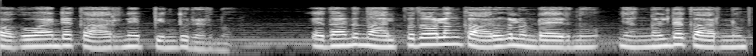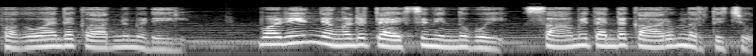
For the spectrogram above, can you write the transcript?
ഭഗവാന്റെ കാറിനെ പിന്തുടർന്നു. ഏതാണ്ട് നാൽപ്പതോളം കാറുകൾ ഉണ്ടായിരുന്നു ഞങ്ങളുടെ കാറിനും ഭഗവാന്റെ കാറിനും ഇടയിൽ. വഴിയിൽ ഞങ്ങളുടെ ടാക്സി നിന്നുപോയി. സ്വാമി തന്റെ കാറും നിർത്തിച്ചു.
